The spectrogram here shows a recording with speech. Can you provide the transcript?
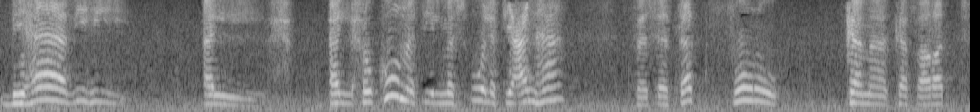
بهذه الحكومة المسؤولة عنها فستكفر كما كفرت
